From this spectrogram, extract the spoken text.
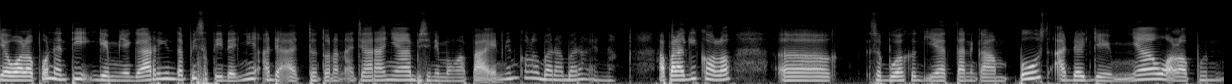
ya walaupun nanti gamenya garing tapi setidaknya ada tuntunan acaranya bisa nih mau ngapain kan kalau barang-barang enak. Apalagi kalau uh, sebuah kegiatan kampus ada gamenya walaupun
